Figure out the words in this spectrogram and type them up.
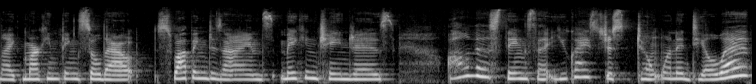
like marking things sold out, swapping designs, making changes, all of those things that you guys just don't want to deal with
